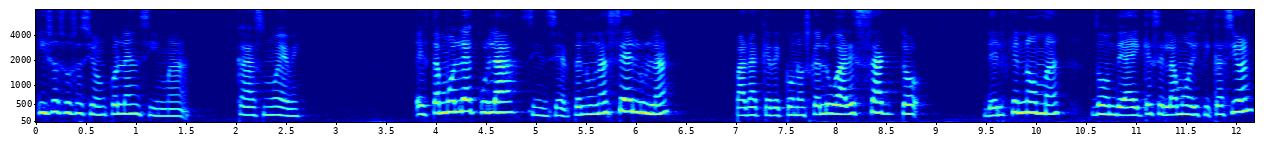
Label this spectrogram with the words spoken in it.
y su asociación con la enzima Cas9. Esta molécula se inserta en una célula para que reconozca el lugar exacto del genoma donde hay que hacer la modificación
